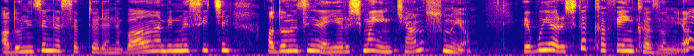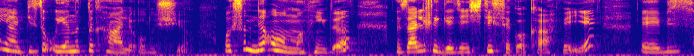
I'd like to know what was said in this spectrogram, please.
adenozin reseptörlerine bağlanabilmesi için adenozin ile yarışma imkanı sunuyor. Ve bu yarışta kafein kazanıyor. Yani bizde uyanıklık hali oluşuyor. Oysa ne olmalıydı? Özellikle gece içtiysek o kahveyi e, biz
